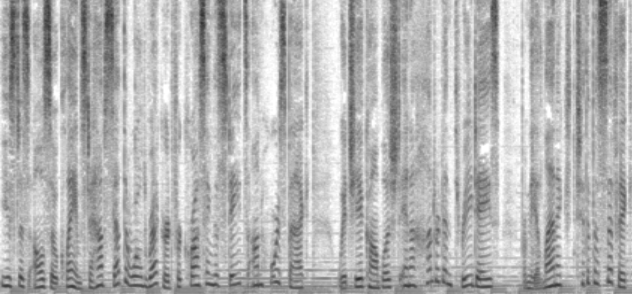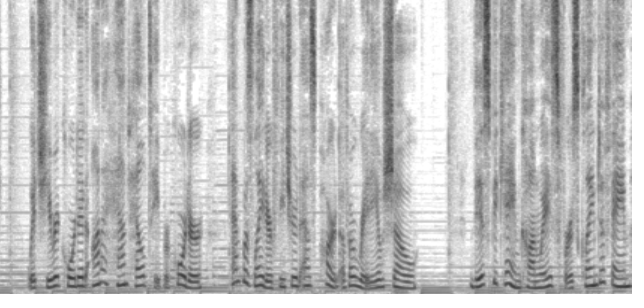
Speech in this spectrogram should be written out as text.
Eustace also claims to have set the world record for crossing the states on horseback which he accomplished in 103 days from the Atlantic to the Pacific, which he recorded on a handheld tape recorder and was later featured as part of a radio show. This became Conway's first claim to fame,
